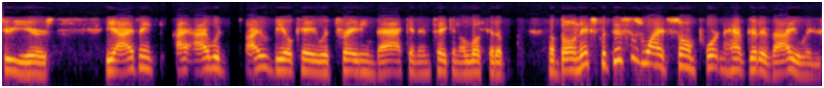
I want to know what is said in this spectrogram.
two years. Yeah, I think I, I would I would be okay with trading back and then taking a look at a, a Bo Nix. But this is why it's so important to have good evaluators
